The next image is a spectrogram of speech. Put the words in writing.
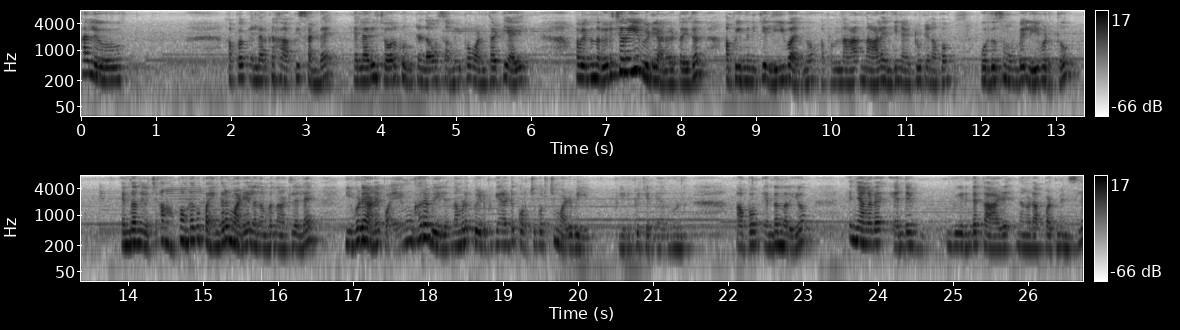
ഹലോ. അപ്പം എല്ലാവർക്കും ഹാപ്പി സൺഡേ. എല്ലാവരും ചോറ് കൊണ്ടിട്ടുണ്ടാവും. സമയം ഇപ്പോൾ വൺ തേർട്ടി ആയി. അപ്പോൾ പറയുക ഒരു ചെറിയ വീഡിയോ ആണ് കേട്ടോ ഇത്. അപ്പോൾ ഇന്ന് എനിക്ക് ലീവായിരുന്നു അപ്പം നാളെ എനിക്ക് നൈറ്റ് ഡ്യൂട്ടിയാണ് അപ്പം ഒരു ദിവസം മുമ്പേ ലീവ് എടുത്തു. എന്താണെന്ന് ചോദിച്ചാൽ ആ അപ്പം അവിടെയൊക്കെ ഭയങ്കര മഴയല്ലേ നമ്മുടെ നാട്ടിലല്ലേ? ഇവിടെയാണെങ്കിൽ ഭയങ്കര വെയിൽ നമ്മളെ പേടിപ്പിക്കാനായിട്ട് കുറച്ച് കുറച്ച് മഴ പെയ്യും. പേടിപ്പിക്കണ്ടേ അതുകൊണ്ട്. അപ്പം എന്താണെന്നറിയോ ഞങ്ങളുടെ എന്റെ വീടിന്റെ താഴെ ഞങ്ങളുടെ അപ്പാർട്ട്മെന്റ്സിൽ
